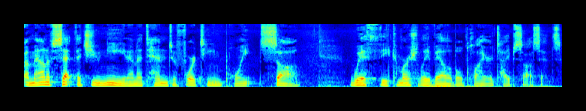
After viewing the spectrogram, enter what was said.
amount of set that you need on a 10 to 14 point saw with the commercially available plier type saw sets.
